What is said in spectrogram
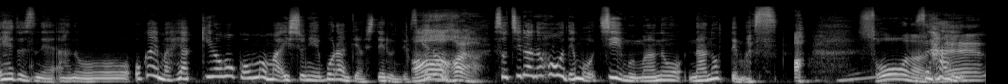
えーとですね、あのー岡山100キロ歩行もまあ一緒にボランティアしてるんですけど、ああはいはいそちらの方でもチームマノ名乗ってます。そうなんですね、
